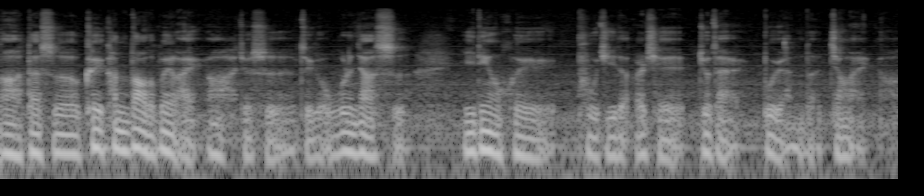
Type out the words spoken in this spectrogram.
啊，但是可以看得到的未来啊，就是这个无人驾驶一定会普及的，而且就在不远的将来啊。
